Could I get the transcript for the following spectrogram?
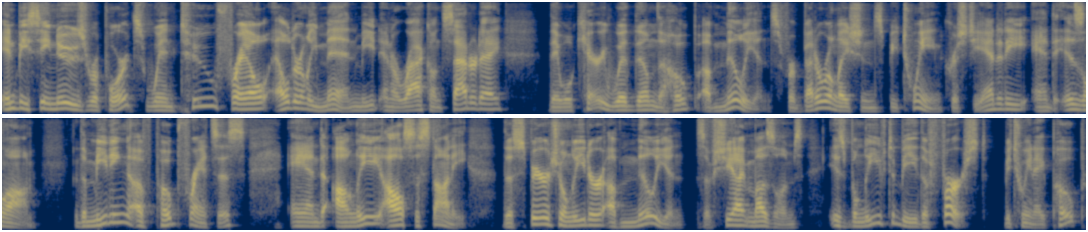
NBC News reports when two frail elderly men meet in Iraq on Saturday, they will carry with them the hope of millions for better relations between Christianity and Islam. The meeting of Pope Francis and Ali al Sistani, the spiritual leader of millions of Shiite Muslims, is believed to be the first between a pope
